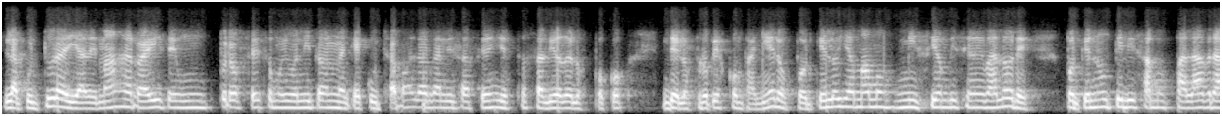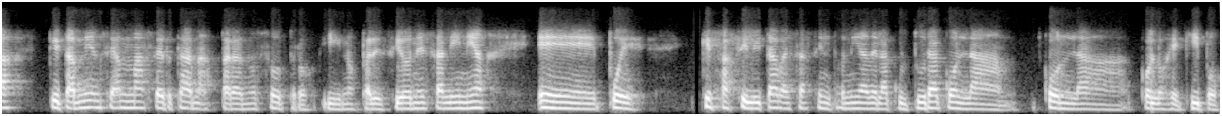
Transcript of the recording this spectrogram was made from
la cultura y además a raíz de un proceso muy bonito en el que escuchamos a la organización y esto salió de los pocos de los propios compañeros. ¿Por qué lo llamamos misión, visión y valores? Porque no utilizamos palabras que también sean más cercanas para nosotros y nos pareció en esa línea, eh, pues que facilitaba esa sintonía de la cultura con, la, con, la, con los equipos.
